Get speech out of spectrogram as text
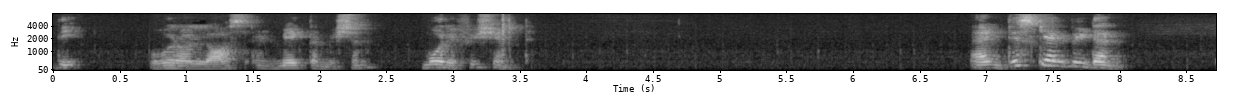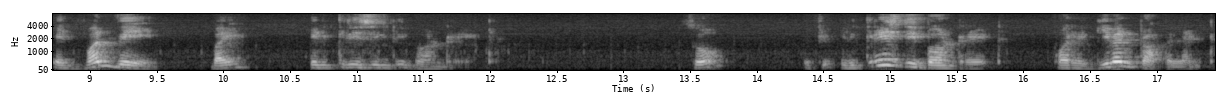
the overall loss and make the mission more efficient. And this can be done in one way by increasing the burn rate. So if you increase the burn rate for a given propellant,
